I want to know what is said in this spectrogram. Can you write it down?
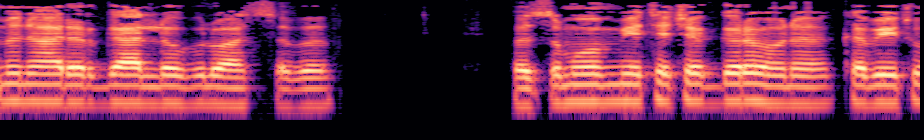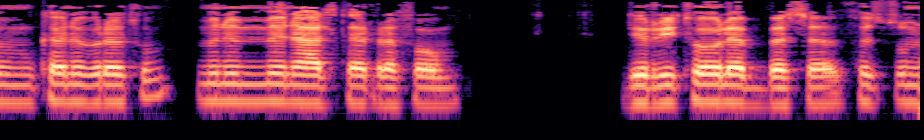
ምን አደርጋለሁ ብሎ አሰበ? ፈጽሞም የተቸገረ ሆነ። ከቤቱም ከንብረቱም ምንም ምን አልተረፈውም። ድሪቶ ለበሰ። ፍጹም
